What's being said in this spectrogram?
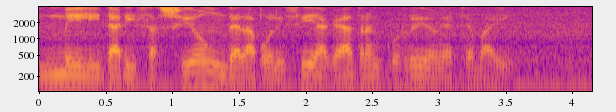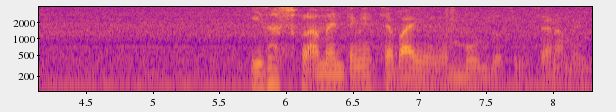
militarización de la policía que ha transcurrido en este país. Y no solamente en este país, en el mundo, sinceramente.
